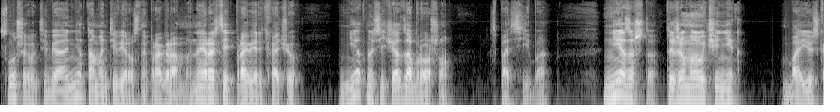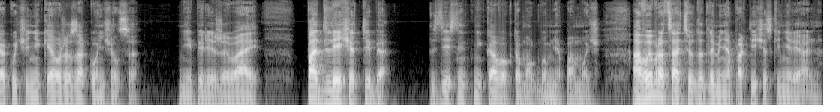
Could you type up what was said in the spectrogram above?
Слушай, у тебя нет там антивирусной программы? Нейросеть проверить хочу. Нет, но сейчас заброшу. Спасибо. Не за что. Ты же мой ученик. Боюсь, как ученик я уже закончился. Не переживай. Подлечат тебя. Здесь нет никого, кто мог бы мне помочь. А выбраться отсюда для меня практически нереально.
